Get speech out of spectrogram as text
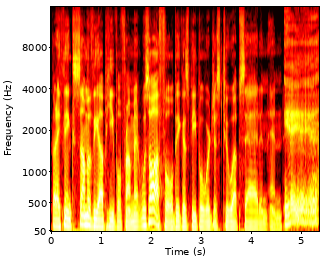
but I think some of the upheaval from it was awful because people were just too upset and and Yeah, yeah, yeah.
